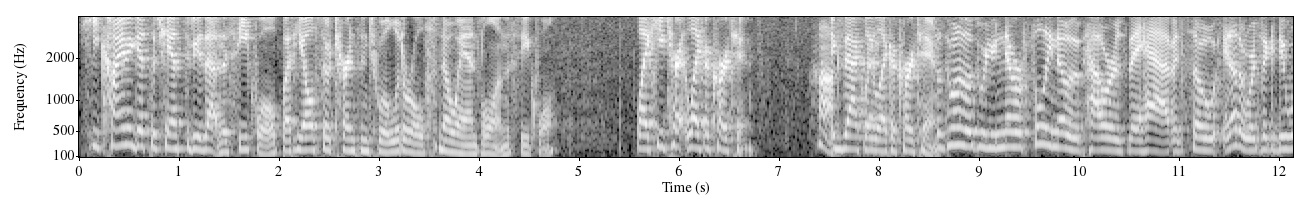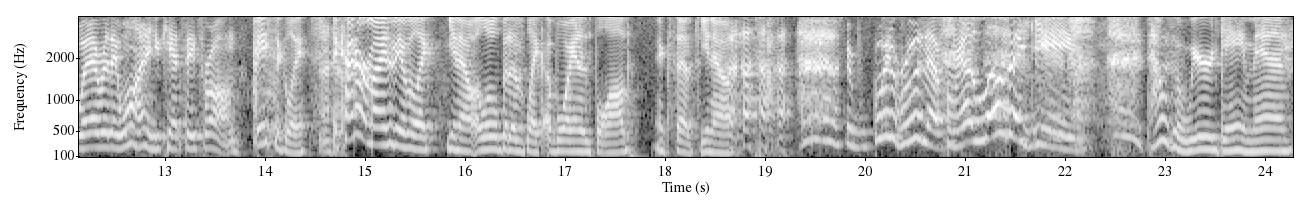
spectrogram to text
He kind of gets a chance to do that in the sequel, but he also turns into a literal snow anvil in the sequel. Like he turn like a cartoon. Huh. Exactly like a cartoon. So it's one of those where you never fully know the powers they have, and so in other words, they can do whatever they want, and you can't say it's wrong. Basically. It uh-huh. kind of reminds me of like, you know, a little bit of like a boy and his blob, except, you know, You're going to ruin that for me. I love that game. that was a weird game, man.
